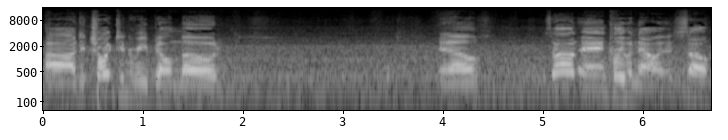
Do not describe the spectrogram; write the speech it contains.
Uh, Detroit's in rebuild mode. You know, so and Cleveland now is. So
